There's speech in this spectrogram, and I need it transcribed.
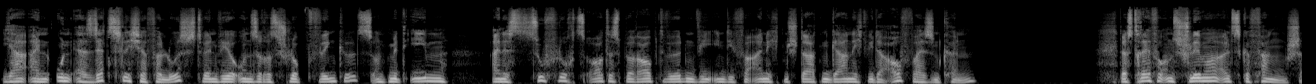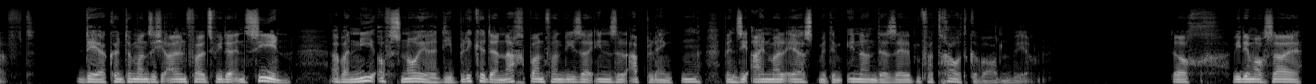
Ja ein unersetzlicher Verlust, wenn wir unseres Schlupfwinkels und mit ihm eines Zufluchtsortes beraubt würden, wie ihn die Vereinigten Staaten gar nicht wieder aufweisen können? Das träfe uns schlimmer als Gefangenschaft. Der könnte man sich allenfalls wieder entziehen, aber nie aufs Neue die Blicke der Nachbarn von dieser Insel ablenken, wenn sie einmal erst mit dem Innern derselben vertraut geworden wären. Doch, wie dem auch sei,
